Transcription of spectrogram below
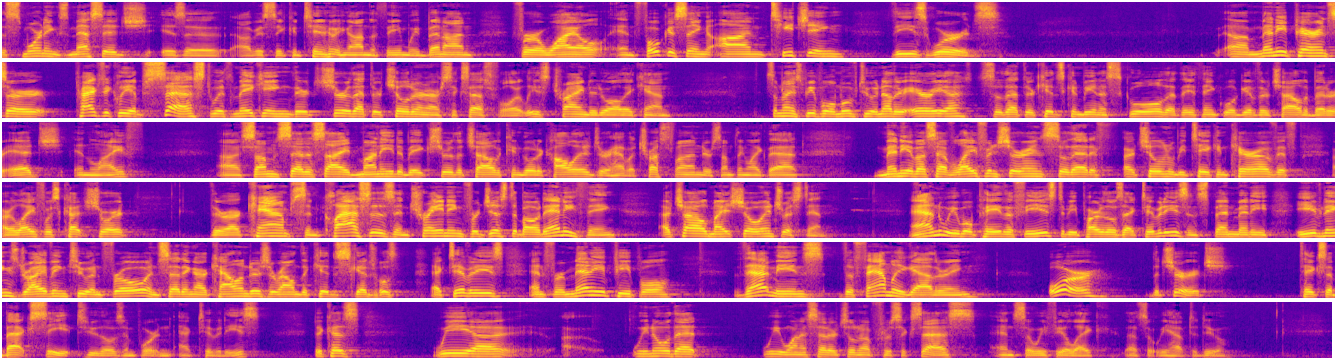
this morning's message is a, obviously continuing on the theme we've been on for a while and focusing on teaching these words. Uh, many parents are practically obsessed with making their, sure that their children are successful, or at least trying to do all they can. Sometimes people will move to another area so that their kids can be in a school that they think will give their child a better edge in life. Uh, some set aside money to make sure the child can go to college or have a trust fund or something like that. Many of us have life insurance so that if our children will be taken care of if our life was cut short. There are camps and classes and training for just about anything a child might show interest in. And we will pay the fees to be part of those activities and spend many evenings driving to and fro and setting our calendars around the kids' schedules, activities. And for many people, that means the family gathering or the church takes a back seat to those important activities because we. Uh, we know that we want to set our children up for success, and so we feel like that's what we have to do.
